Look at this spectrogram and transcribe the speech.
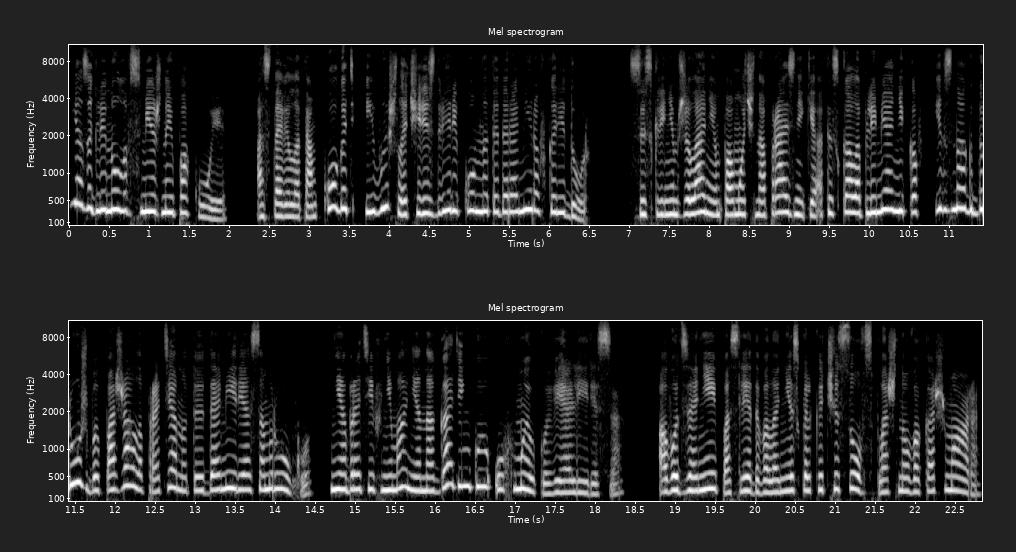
я заглянула в смежные покои, оставила там коготь и вышла через двери комнаты Дарамира в коридор. С искренним желанием помочь на празднике отыскала племянников и в знак дружбы пожала протянутую Дамириасом руку, не обратив внимания на гаденькую ухмылку Виолириса. А вот за ней последовало несколько часов сплошного кошмара.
